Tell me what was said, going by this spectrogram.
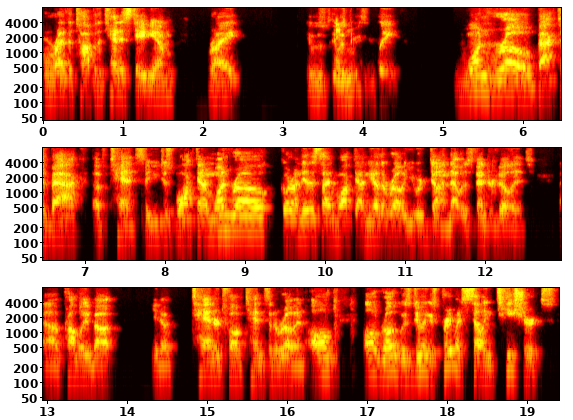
Were right at the top of the tennis stadium, right? It was it was basically one row back to back of tents. So you just walk down one row, go around the other side, walk down the other row. You were done. That was Vendor Village. Uh, probably about you know ten or twelve tents in a row, and all all Rogue was doing is pretty much selling T-shirts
